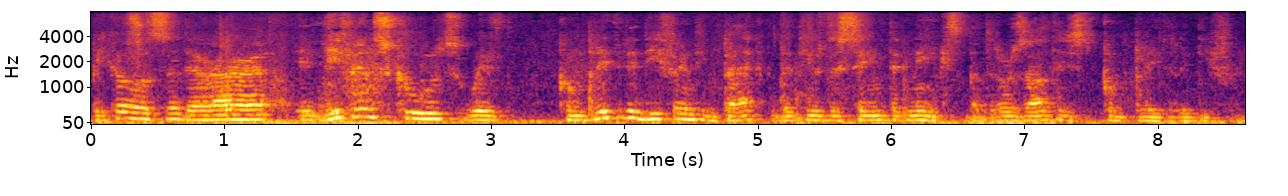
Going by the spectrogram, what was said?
Because there are uh, different schools with completely different impact that use the same techniques, but the result is completely different.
